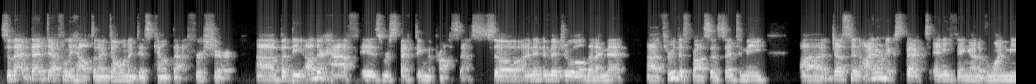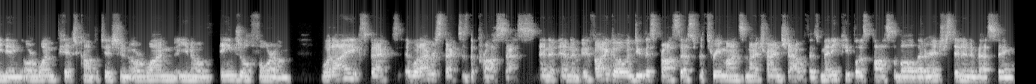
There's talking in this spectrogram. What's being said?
so that that definitely helped and I don't want to discount that for sure. Uh, but the other half is respecting the process. So an individual that I met uh, through this process said to me, uh, Justin, I don't expect anything out of one meeting or one pitch competition or one, you know, angel forum. What I expect, what I respect is the process. And, and if I go and do this process for three months and I try and chat with as many people as possible that are interested in investing,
